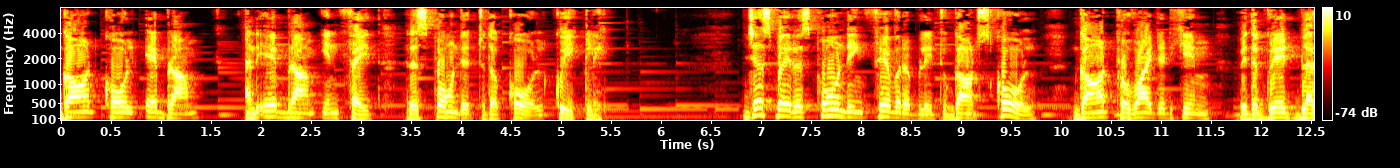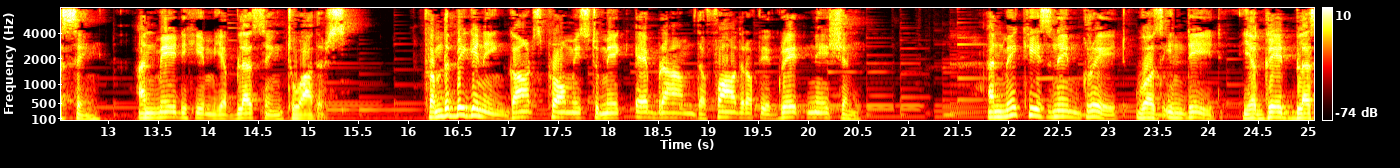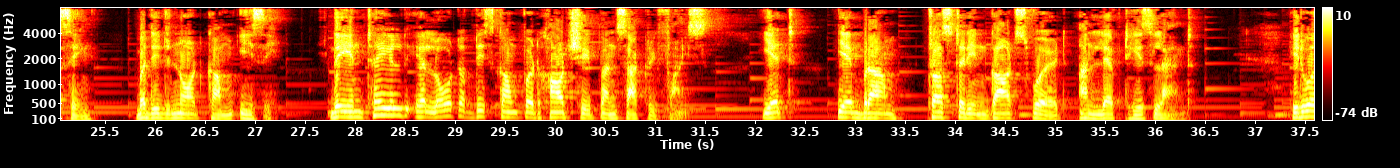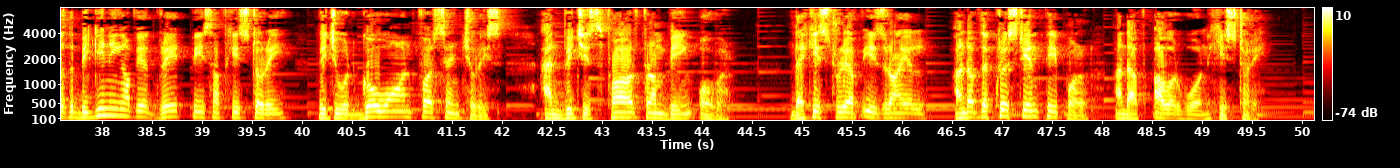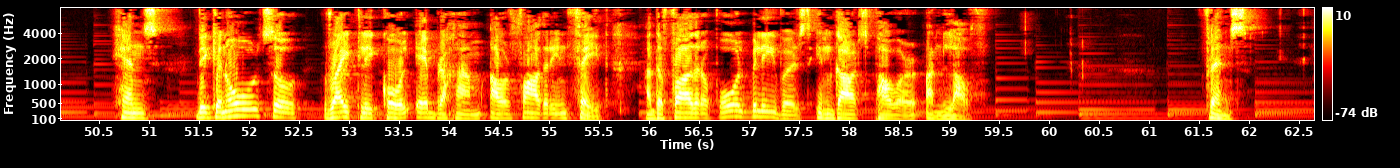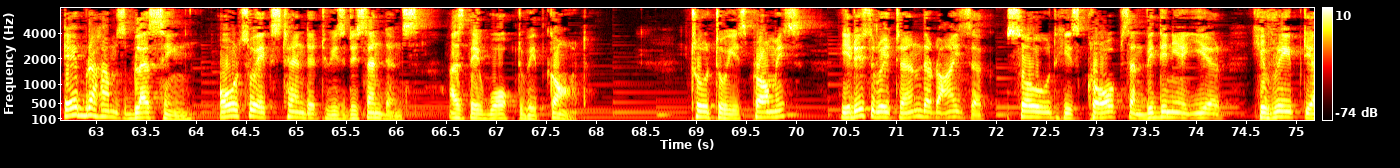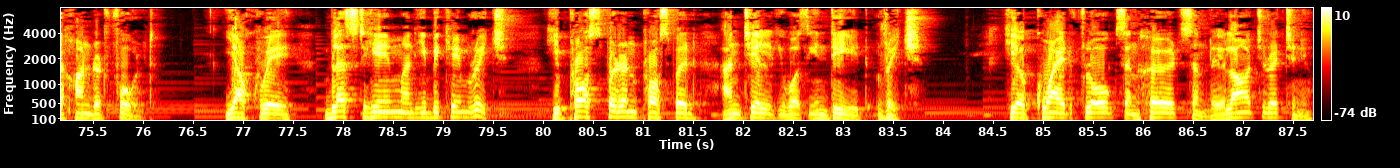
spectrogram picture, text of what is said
God called Abram, and Abram in faith responded to the call quickly. Just by responding favorably to God's call, God provided him with a great blessing and made him a blessing to others. From the beginning, God's promise to make Abraham the father of a great nation and make his name great was indeed a great blessing, but it did not come easy. They entailed a lot of discomfort, hardship, and sacrifice. Yet, Abraham trusted in God's word and left his land. It was the beginning of a great piece of history which would go on for centuries and which is far from being over. The history of Israel and of the Christian people and of our own history. Hence, we can also rightly call Abraham our father in faith and the father of all believers in God's power and love. Friends, Abraham's blessing also extended to his descendants as they walked with God. True to his promise, it is written that Isaac sowed his crops and within a year he reaped a hundredfold. Yahweh blessed him and he became rich. He prospered and prospered until he was indeed rich. He acquired flocks and herds and a large retinue.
